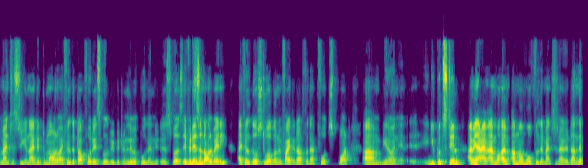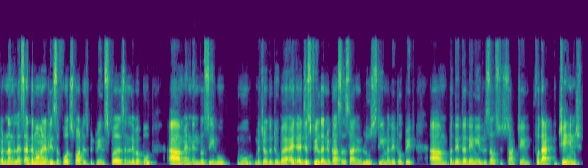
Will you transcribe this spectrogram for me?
Manchester United tomorrow, I feel the top four race will be between Liverpool and uh, Spurs. If it isn't already, I feel those two are going to fight it out for that fourth spot. Um, you know, and you could still. I mean, I'm I'm I'm, I'm hopeful that Manchester United done there, but nonetheless, at the moment, at least the fourth spot is between Spurs and Liverpool. Um, and, and we'll see who who which of the two. But I, I just feel that Newcastle is starting to lose steam a little bit. Um, but they they need results to start change for that to change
